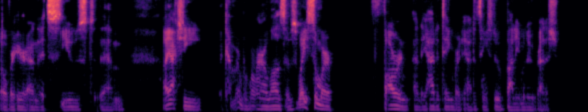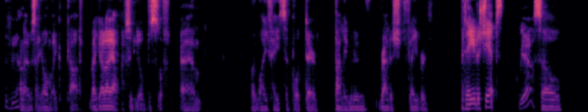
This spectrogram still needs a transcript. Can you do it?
over here, and it's used. Um, I actually, I can't remember where I was. I was way somewhere foreign, and they had a thing where they had a thing to do with Ballymaloe relish, mm-hmm. and I was like, oh my god, like I absolutely love this stuff. Um, my wife hates it, but they're Ballymaloe relish flavored potato chips. Yeah. So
